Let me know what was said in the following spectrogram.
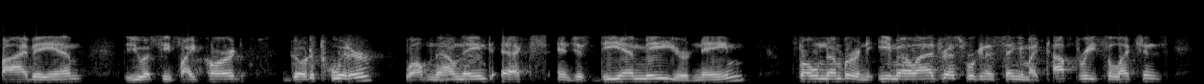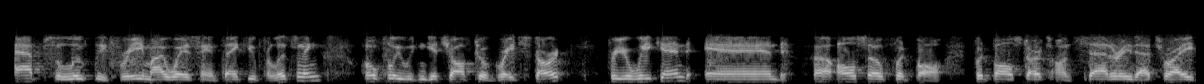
5 a.m. The UFC fight card. Go to Twitter, well, now named X, and just DM me your name phone number and email address. We're going to send you my top three selections absolutely free. My way of saying thank you for listening. Hopefully, we can get you off to a great start for your weekend and uh, also football. Football starts on Saturday. That's right.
